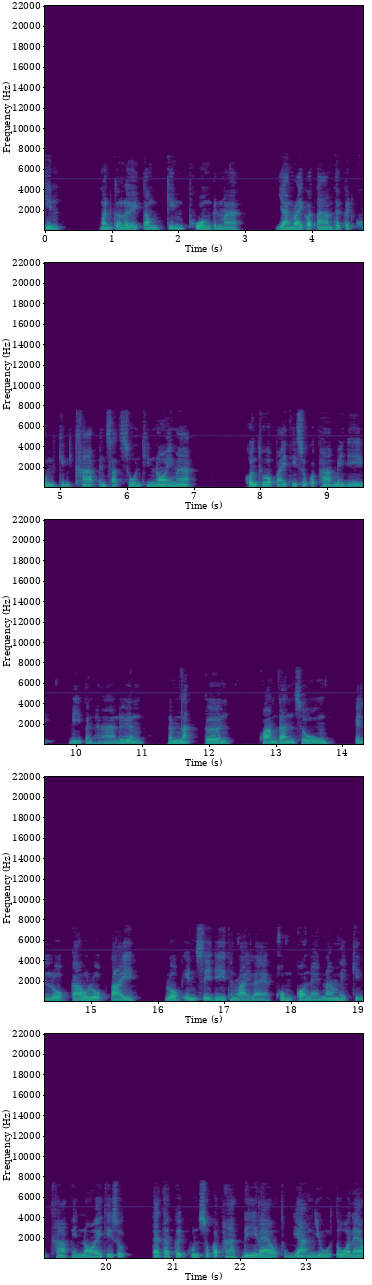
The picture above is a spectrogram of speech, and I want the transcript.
กิน มันก็เลยต้องกินพ่วงกันมา อย่างไรก็ตามถ้าเกิดคุณกินคาร์บเป็นสัดส่วนที่น้อยมาก คนทั่วไปที่สุขภาพไม่ดี มีปัญหาเรื่อง น้ำหนักเกิน ความดันสูง เป็นโรคเกาโรคไตโรค NCD ทั้งหลายแหล่ผมก็แนะนำให้กินคาร์บให้น้อยที่สุด แต่ถ้าเกิดคุณสุขภาพดีแล้วทุกอย่างอยู่ตัวแล้ว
